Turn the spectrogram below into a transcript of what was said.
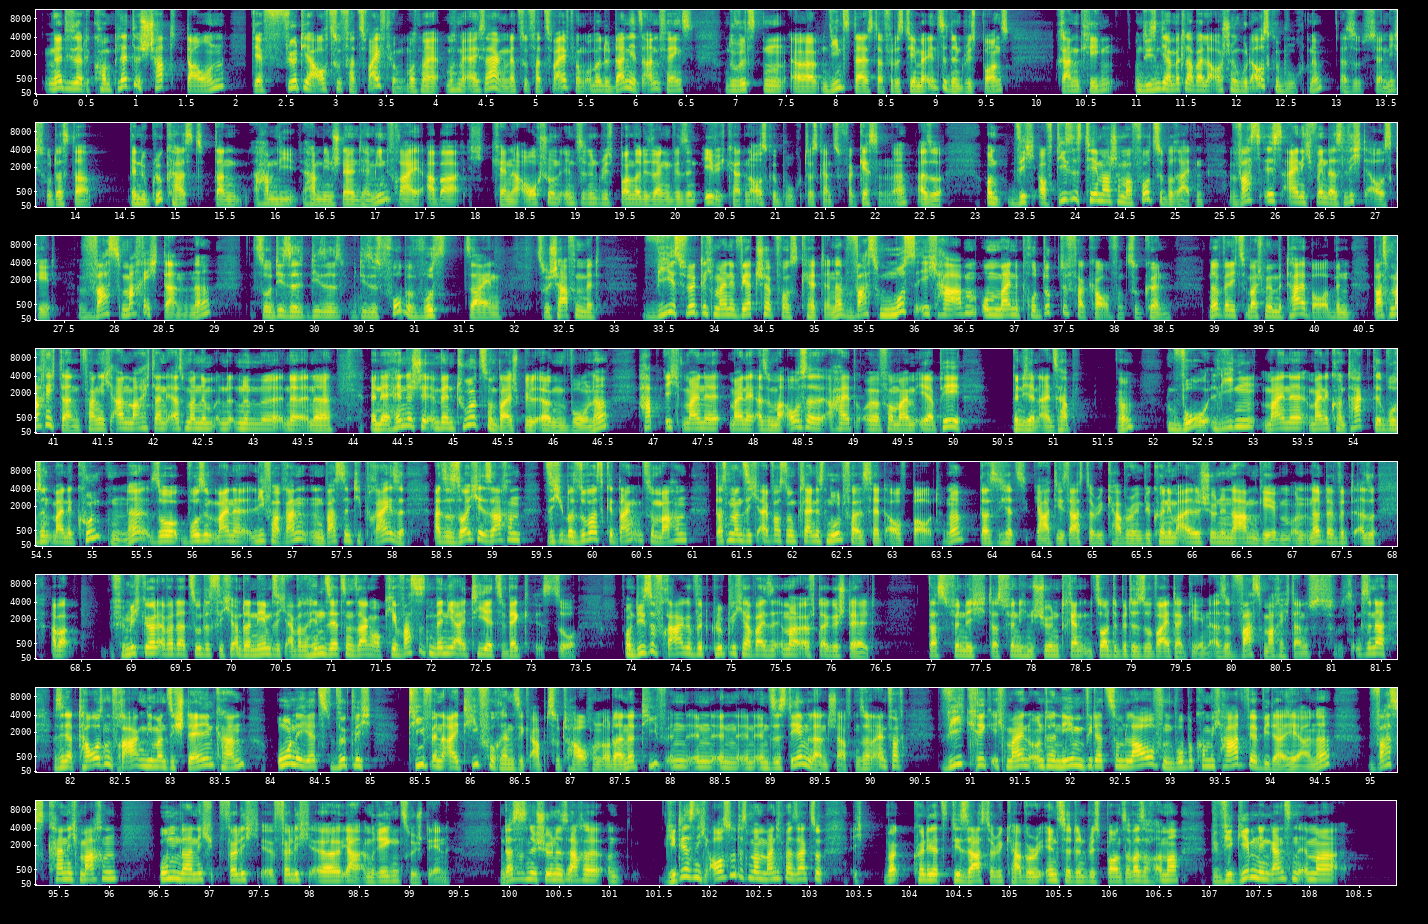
ne, dieser komplette Shutdown, der führt ja auch zu Verzweiflung, muss man, muss man ehrlich sagen, ne, zu Verzweiflung. Und wenn du dann jetzt anfängst du willst einen, äh, einen Dienstleister für das Thema Incident Response rankriegen, und die sind ja mittlerweile auch schon gut ausgebucht, ne? Also ist ja nicht so, dass da wenn du Glück hast, dann haben die, haben die einen schnellen Termin frei, aber ich kenne auch schon Incident Responder, die sagen, wir sind Ewigkeiten ausgebucht, das kannst du vergessen. Ne? Also, und sich auf dieses Thema schon mal vorzubereiten, was ist eigentlich, wenn das Licht ausgeht? Was mache ich dann? Ne? So diese, dieses, dieses Vorbewusstsein zu schaffen mit, wie ist wirklich meine Wertschöpfungskette? Ne? Was muss ich haben, um meine Produkte verkaufen zu können? Ne, wenn ich zum Beispiel Metallbauer bin, was mache ich dann? Fange ich an, mache ich dann erstmal eine, eine, eine, eine, händische Inventur zum Beispiel irgendwo, ne? Hab ich meine, meine, also mal außerhalb äh, von meinem ERP, wenn ich dann eins habe, ne? wo liegen meine, meine Kontakte, wo sind meine Kunden, ne? so, wo sind meine Lieferanten, was sind die Preise? Also solche Sachen, sich über sowas Gedanken zu machen, dass man sich einfach so ein kleines Notfallset aufbaut. Ne? Das ist jetzt, ja, Disaster Recovery, wir können ihm alle schöne Namen geben und ne, da wird, also, aber für mich gehört einfach dazu, dass sich Unternehmen sich einfach hinsetzen und sagen, okay, was ist denn, wenn die IT jetzt weg ist? So. Und diese Frage wird glücklicherweise immer öfter gestellt. Das finde ich, das finde ich einen schönen Trend. Sollte bitte so weitergehen. Also was mache ich dann? Das sind, ja, das sind ja tausend Fragen, die man sich stellen kann, ohne jetzt wirklich tief in IT-Forensik abzutauchen oder ne, tief in, in, in, in Systemlandschaften, sondern einfach, wie kriege ich mein Unternehmen wieder zum Laufen? Wo bekomme ich Hardware wieder her? Ne? Was kann ich machen, um da nicht völlig, völlig äh, ja, im Regen zu stehen? Und das ist eine schöne Sache und Geht dir das nicht auch so, dass man manchmal sagt, so, ich könnte jetzt Disaster Recovery, Incident Response, was auch immer. Wir geben dem Ganzen immer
